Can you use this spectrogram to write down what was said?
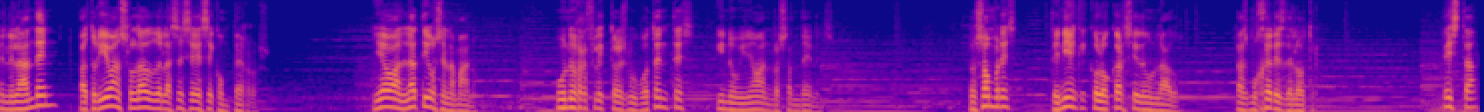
En el andén patrullaban soldados de las SS con perros. Llevaban látigos en la mano, unos reflectores muy potentes iluminaban los andenes. Los hombres tenían que colocarse de un lado, las mujeres del otro. Esta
